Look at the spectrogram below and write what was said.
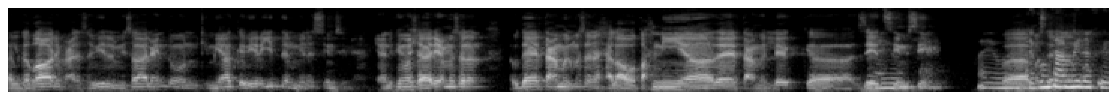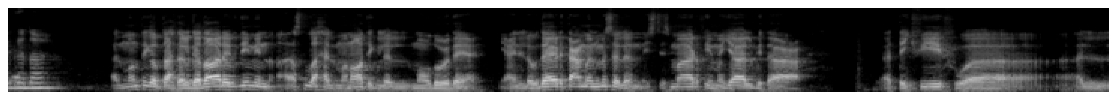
القضارب على سبيل المثال عندهم كميات كبيرة جدا من السمسم يعني. يعني في مشاريع مثلا لو داير تعمل مثلا حلاوة طحنية داير تعمل لك آه، زيت أيوه. سمسم. أيوه. تكون فمثلا تعملها في الجدار المنطقة بتاعت القضارب دي من أصلح المناطق للموضوع ده يعني. يعني لو داير تعمل مثلا استثمار في مجال بتاع التجفيف والتعبئة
